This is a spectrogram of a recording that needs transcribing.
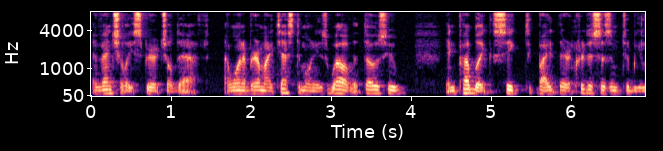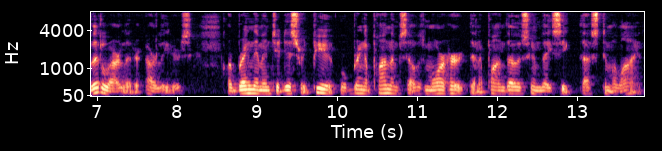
eventually spiritual death. I want to bear my testimony as well that those who in public seek to, by their criticism to belittle our, our leaders or bring them into disrepute will bring upon themselves more hurt than upon those whom they seek thus to malign.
